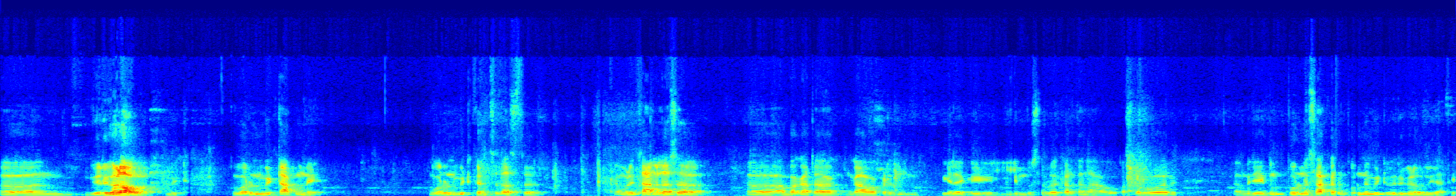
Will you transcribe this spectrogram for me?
अं, विरघळावं मीठ. वरून मीठ टाकू नये. वरून मीठ कच्चंच असतं. त्यामुळे चांगलं असं बघा आता गावाकडे गेलं की लिंबू सरबत करताना असं वर म्हणजे एकदम पूर्ण साखर पूर्ण मीठ विरघळवली जाते.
